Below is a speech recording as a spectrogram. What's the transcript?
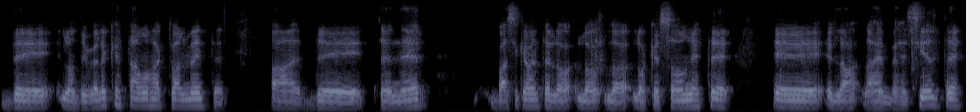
de los niveles que estamos actualmente uh, de tener básicamente lo, lo, lo, que son este, eh, las envejecientes,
